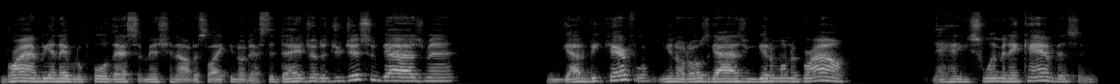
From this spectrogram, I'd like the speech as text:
Brian being able to pull that submission out, it's like you know that's the danger of the jujitsu guys, man. You got to be careful. You know those guys, you get them on the ground, they have you swimming in canvas, and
